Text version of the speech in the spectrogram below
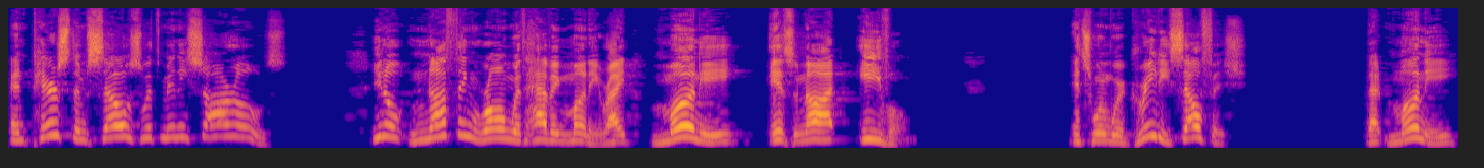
and pierced themselves with many sorrows. You know, nothing wrong with having money, right? Money is not evil. It's when we're greedy, selfish, that money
